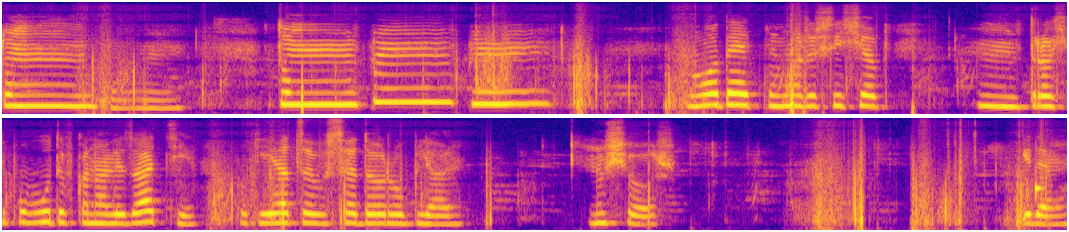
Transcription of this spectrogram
тум, тум. Тум, тум, тум. Молодець, ти можеш ще трохи побути в каналізації, поки я це все доробляю. Ну що ж, ідемо.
